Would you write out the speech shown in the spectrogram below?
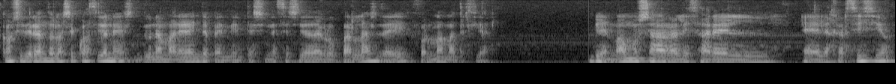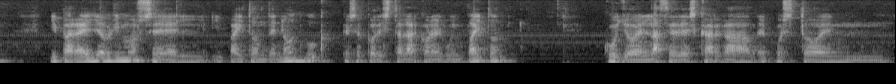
considerando las ecuaciones de una manera independiente, sin necesidad de agruparlas de forma matricial. Bien, vamos a realizar el, ejercicio y para ello abrimos el IPython de Notebook que se puede instalar con el WinPython cuyo enlace de descarga he puesto en,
